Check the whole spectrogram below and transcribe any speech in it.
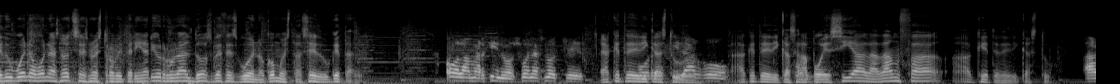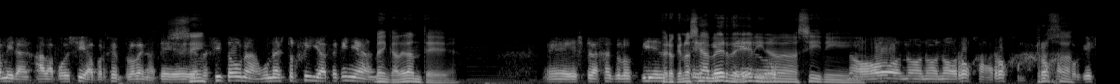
Edu, bueno, buenas noches. Nuestro veterinario rural dos veces bueno. ¿Cómo estás, Edu? ¿Qué tal? Hola Marquinos, buenas noches. ¿A qué te dedicas tú? algo- ¿A qué te dedicas? ¿A la poesía, a la danza? ¿A qué te dedicas tú? Ah, mira, a la poesía, por ejemplo, venga, te Sí. recito una, una estrofilla pequeña. Venga, adelante. Eh, espera que lo piense. Pero que no sea verde, ¿eh? Ni nada así, ni... No, no, no, no, roja, roja. Roja, porque es-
